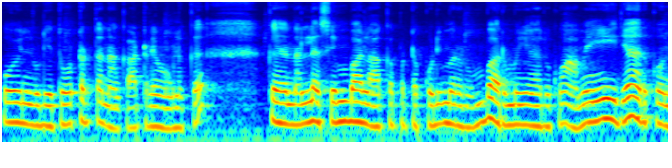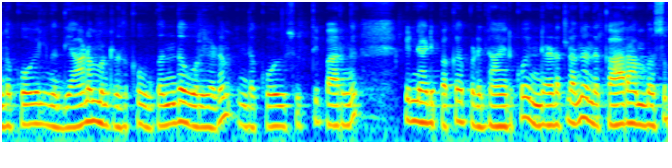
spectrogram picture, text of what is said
கோவிலினுடைய தோற்றத்தை நான் காட்டுறேன் உங்களுக்கு. நல்ல செம்பால் ஆக்கப்பட்ட கொடிமரம் ரொம்ப அருமையாக இருக்கும். அமைதியாக இருக்கும். அந்த கோவிலுங்க தியானம் பண்ணுறதுக்கு உகந்த ஒரு இடம். இந்த கோவில் சுற்றி பாருங்கள் பின்னாடி பக்கம் இப்படி தான் இருக்கும். இந்த இடத்துல வந்து அந்த காராம்பசு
